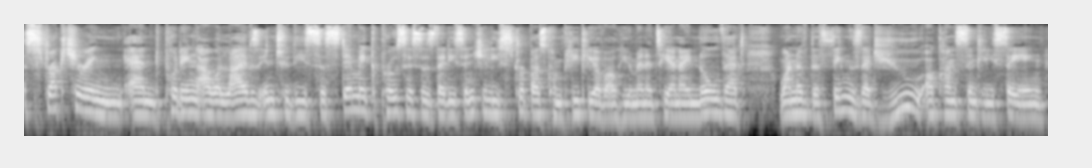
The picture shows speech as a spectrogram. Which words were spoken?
structuring and putting our lives into these systemic processes that essentially strip us completely of our humanity. And I know that one of the things that you are constantly saying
